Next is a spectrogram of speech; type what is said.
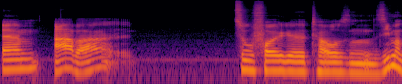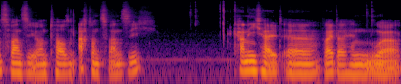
Ähm, aber zu Folge 1027 und 1028 kann ich halt äh, weiterhin nur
